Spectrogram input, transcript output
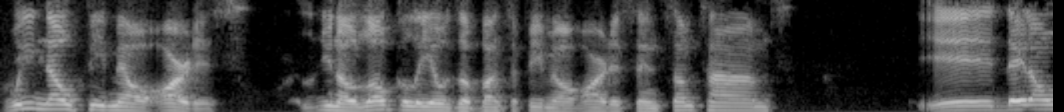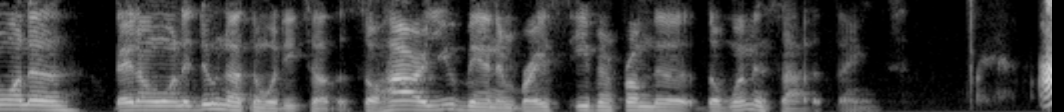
we know female artists. You know, locally it was a bunch of female artists, and sometimes yeah, they don't want to. They don't want to do nothing with each other. So how are you being embraced, even from the the women's side of things? I'm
